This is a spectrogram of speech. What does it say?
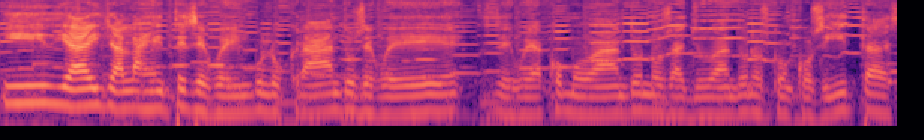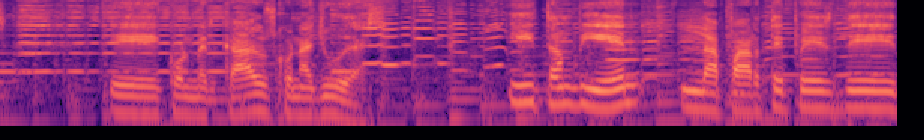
y de ahí ya la gente se fue involucrando, se fue, se fue acomodándonos, ayudándonos con cositas, eh, con mercados, con ayudas. Y también la parte pues, de,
